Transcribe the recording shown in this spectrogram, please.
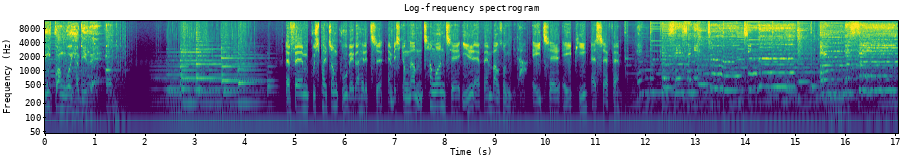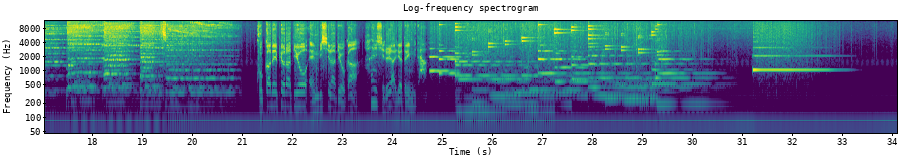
공익광고협의회 FM 98.9MHz MBC 경남 창원 제1 FM 방송입니다. HLAP SFM 행복한 세상의 좋은 친구 MBC 문화방송 국가대표 라디오 MBC 라디오가 한시를 알려드립니다.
